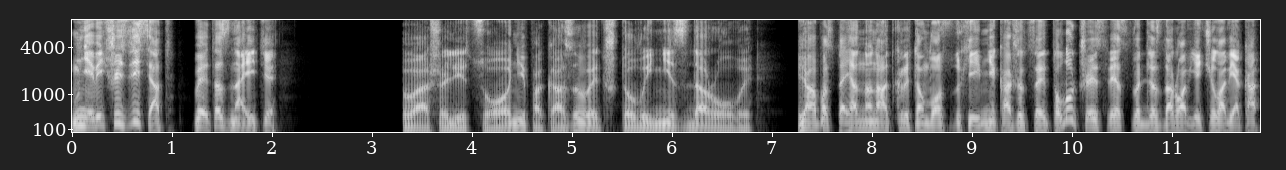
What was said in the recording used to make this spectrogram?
Мне ведь шестьдесят, вы это знаете». «Ваше лицо не показывает, что вы нездоровы». «Я постоянно на открытом воздухе, и мне кажется, это лучшее средство для здоровья человека».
